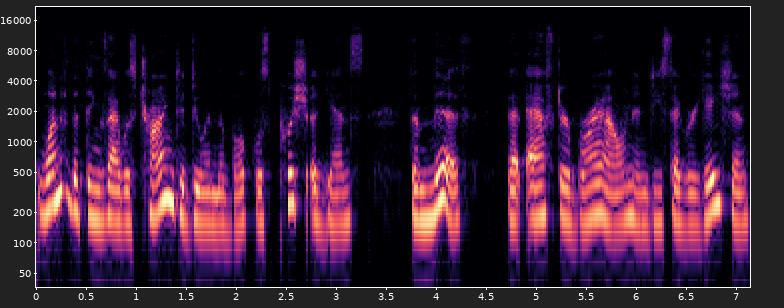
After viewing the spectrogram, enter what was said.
one of the things I was trying to do in the book was push against the myth that after Brown and desegregation,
